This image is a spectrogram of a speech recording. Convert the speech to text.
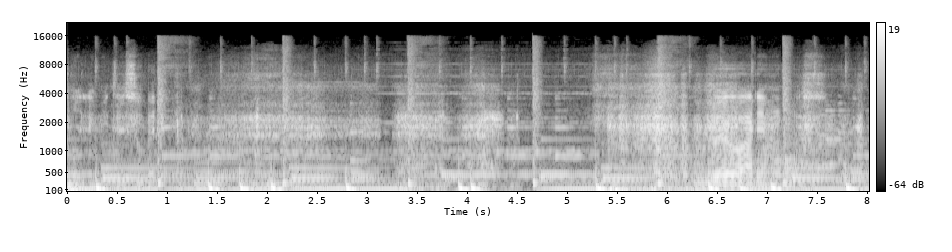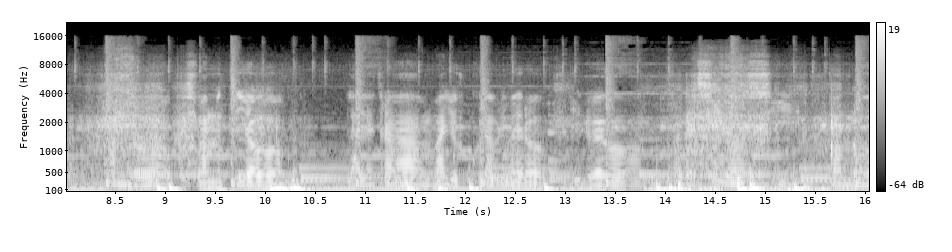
y límite superior. Cuando principalmente yo hago la letra mayúscula primero y luego decido si pongo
